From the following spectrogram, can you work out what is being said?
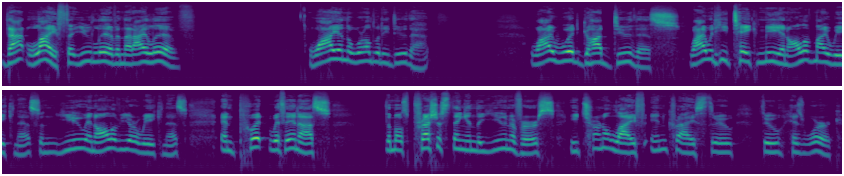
that life that you live and that I live. Why in the world would he do that? Why would God do this? Why would he take me and all of my weakness and you and all of your weakness and put within us the most precious thing in the universe, eternal life in Christ through, through his work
